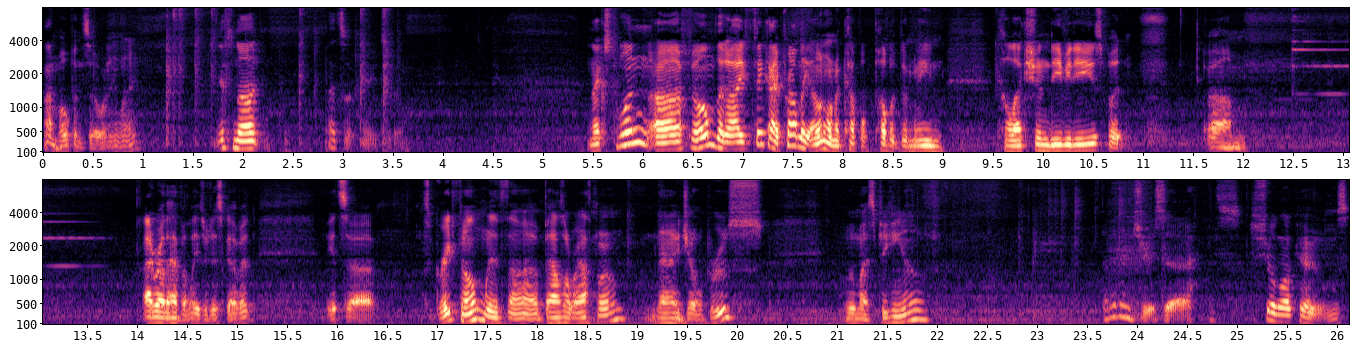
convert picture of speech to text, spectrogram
I'm hoping so anyway. If not, that's okay too. Next one, uh, film that I think I probably own on a couple public domain collection DVDs, but um, I'd rather have a laser disc of it. It's a it's a great film with uh, Basil Rathbone, Nigel Bruce. Who am I speaking of? Adventures. Uh, it's Sherlock Holmes,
